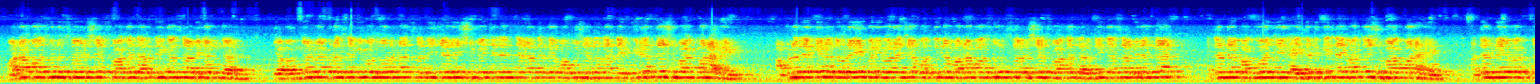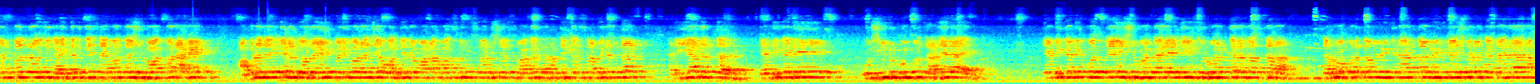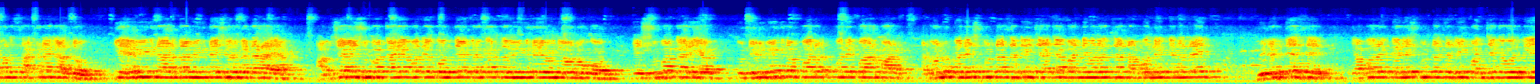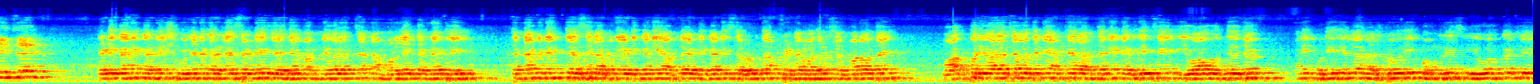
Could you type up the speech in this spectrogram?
मनापासून सहर्ष स्वागत हार्दिक असं अभिनंदन. या मंगलमय प्रसंगी वधूवरांना सदिच्छा आणि शुभेच्छा देण्यासाठी आदरणीय बाबूशनासाठी विरंत शुभागमन आहे. आपलं देखील दोन्ही परिवाराच्या वतीनं मनापासून सहर्ष स्वागत हार्दिक असं अभिनंदन. आदरणीय भगवानजी गायतडके साहेबांचं शुभागमन आहे. आदरणीय गणपतरावजी गायतडके साहेबांचं शुभागमन आहे. आपलं देखील दोनही परिवाराच्या वतीनं मनापासून सहर्ष स्वागत हार्दिक असं अभिनंदन. आणि यानंतर या ठिकाणी उशीर खूप झालेला आहे. या ठिकाणी कोणत्याही शुभ कार्याची सुरुवात करत असताना सर्वप्रथम विघ्नार्थ विघ्नेश्वर गणराया आपण साखळ्या घालतो की हे विघ्नार्थ विघ्नेश्वर गणराया आमच्या या शुभ कार्यामध्ये कोणत्याही प्रकारचं विघ्न येऊ देऊ नको. हे शुभ कार्य तू निर्विघ्न पार- पणे पार पाड. आणि म्हणून गणेश कुंडासाठी ज्या ज्या मान्यवरांचा नामोल्लेख केला जाईल विनंती असेल की आपण गणेश कुंडासाठी पंचकावरती यायचे. त्या ठिकाणी गणेश पूजन करण्यासाठी ज्या ज्या मान्यवरांचा नामोल्लेख करण्यात येईल त्यांना विनंती असेल आपण या ठिकाणी आपल्या या ठिकाणी सर्वोत्तम फेटामधून सन्मान होत आहे. वाघ परिवाराच्या वतीने आमच्या राजधानी नगरीचे युवा उद्योजक आणि पुणे जिल्हा राष्ट्रवादी काँग्रेस युवकचे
